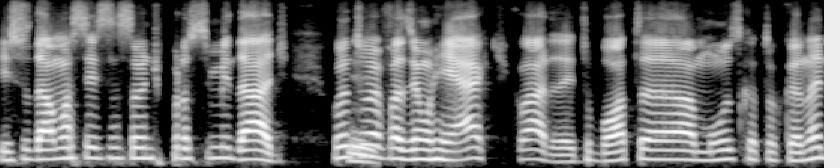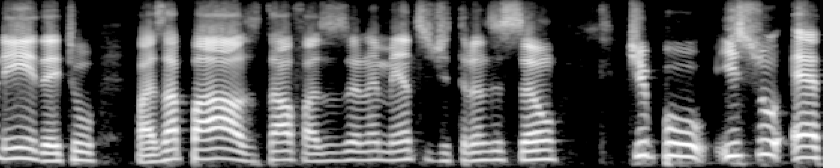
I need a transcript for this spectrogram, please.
Isso dá uma sensação de proximidade. Quando Sim. tu vai fazer um react, claro, daí tu bota a música tocando ali, daí tu faz a pausa e tal, faz os elementos de transição. Tipo, isso é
